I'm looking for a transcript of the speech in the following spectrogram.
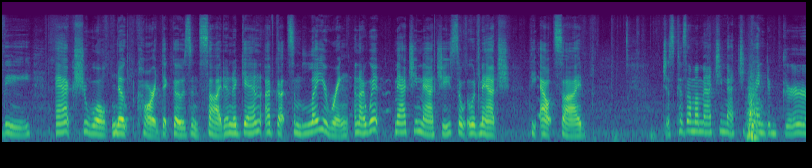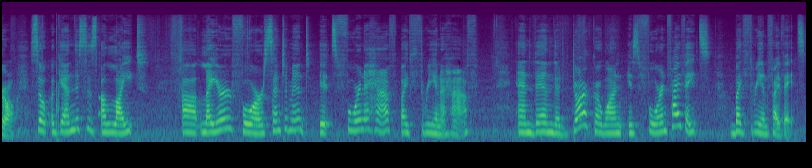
the actual note card that goes inside. And again, I've got some layering and I went matchy-matchy so it would match the outside just because I'm a matchy-matchy kind of girl. So again, this is a light uh, layer for sentiment. It's four and a half by three and a half. And then the darker one is four and five eighths by three and five eighths.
